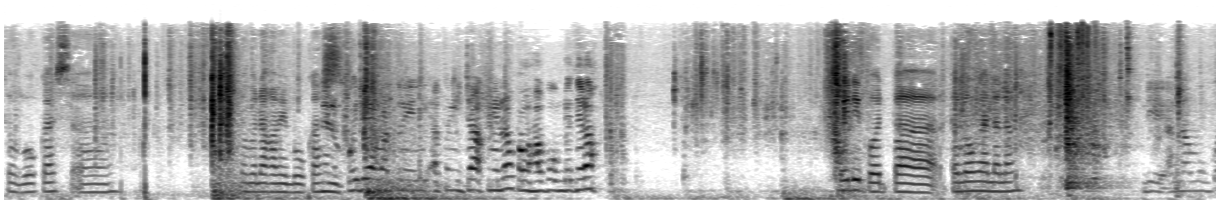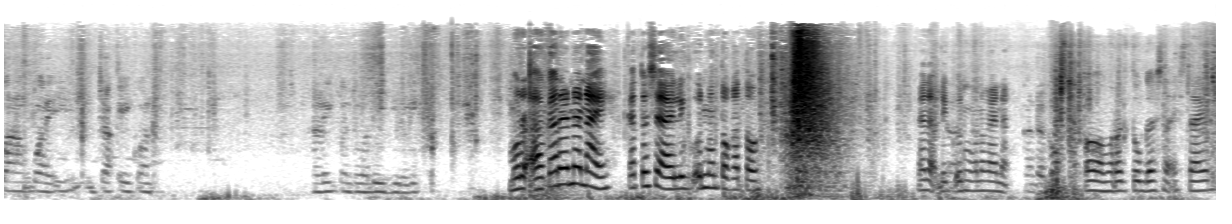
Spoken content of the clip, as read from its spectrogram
So bukas uh, naman na kami bukas. Nilo, pwede naman ito atong i-jack nila kung habog ulit nila. Pwede po pa tulungan na lang. Hindi, ano mo ko ang kuha i-jack ikon. Halik ko ito ligi lagi. Mura ah, kara na nay. Kato siya ligon man to kato. Kana ligon ko na kana. Oh, murag tugas na style.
